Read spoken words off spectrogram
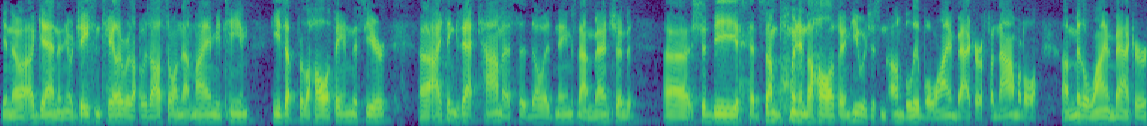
you know, again, and you know, Jason Taylor was, was also on that Miami team. He's up for the Hall of Fame this year. Uh, I think Zach Thomas, though his name's not mentioned, uh, should be at some point in the Hall of Fame. He was just an unbelievable linebacker, a phenomenal uh, middle linebacker.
